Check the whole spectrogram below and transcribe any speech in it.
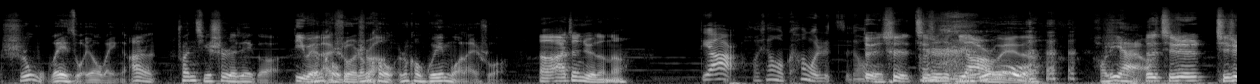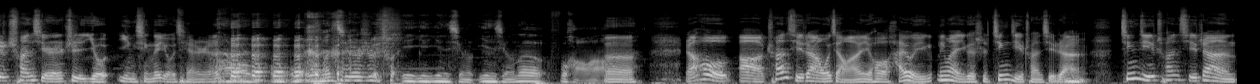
十五位左右吧，应该按川崎市的这个地位来说是吧？口人口规模来说，嗯，阿珍觉得呢？第二，好像我看过这资料。对，，是其实是第二位的。哦好厉害啊！就，其实其实川崎人是有隐形的有钱人。哦，我我我们其实是川隐隐隐形隐形的富豪啊。嗯，然后啊，川崎站我讲完以后，还有一个另外一个是京急川崎站。嗯京急川崎站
